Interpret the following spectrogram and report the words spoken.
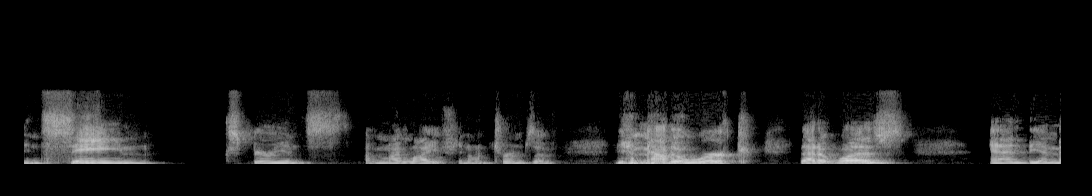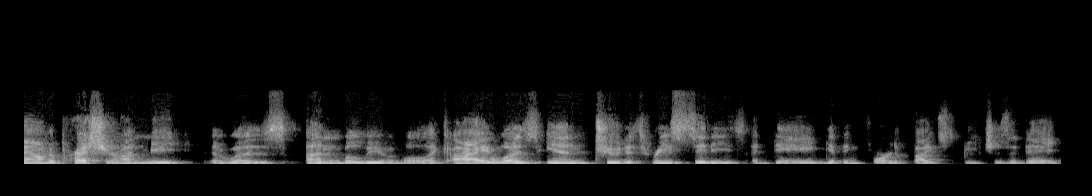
insane experience of my life, you know, in terms of the amount of work that it was and the amount of pressure on me. It was unbelievable. Like I was in two to three cities a day, giving four to five speeches a day,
